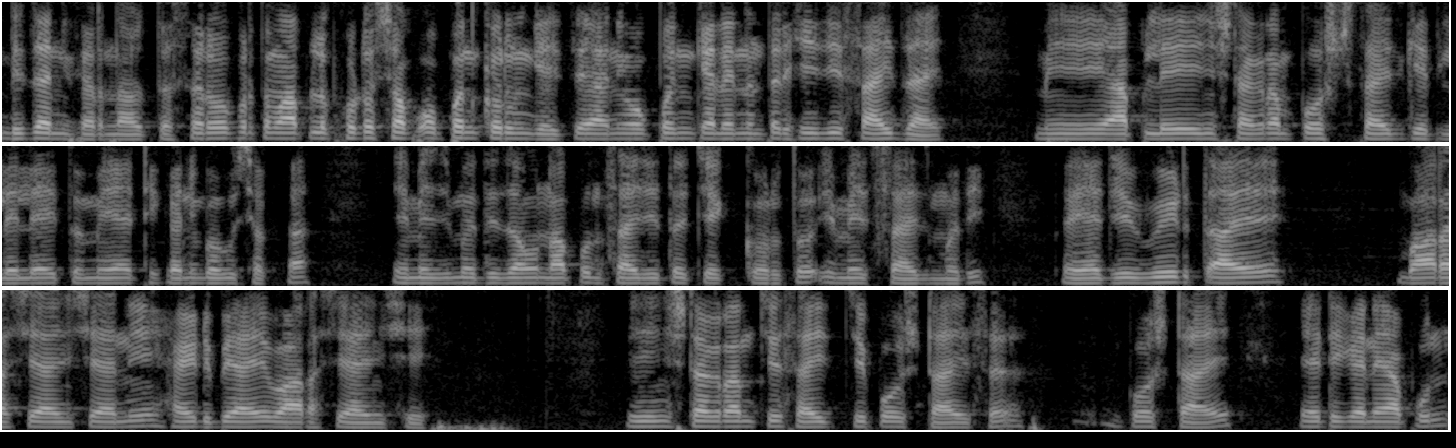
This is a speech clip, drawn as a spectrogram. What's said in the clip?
डिझाईन करणार आहोत. तर सर्वप्रथम आपलं फोटोशॉप ओपन करून घ्यायचे आणि ओपन केल्यानंतर ही जी साईज आहे मी आपले इंस्टाग्राम पोस्ट साईज घेतलेली आहे तुम्ही या ठिकाणी बघू शकता. इमेजमध्ये जाऊन आपण साईज इथं चेक करतो इमेज साईजमध्ये तर ह्याची विड्थ आहे बाराशे ऐंशी आणि हाईट बी आहे बाराशे ऐंशी. ही इंस्टाग्रामची साईजची पोस्ट आहे सर पोस्ट आहे. या ठिकाणी आपण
